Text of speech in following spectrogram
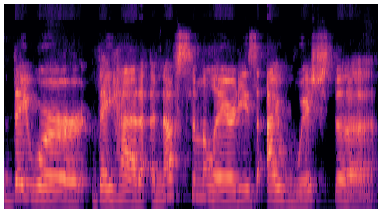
they were they had enough similarities. I wish the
